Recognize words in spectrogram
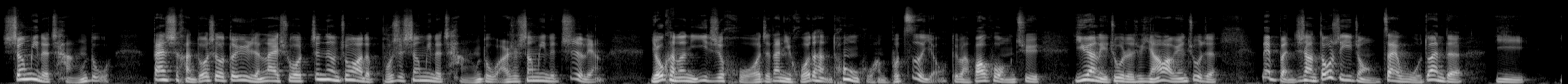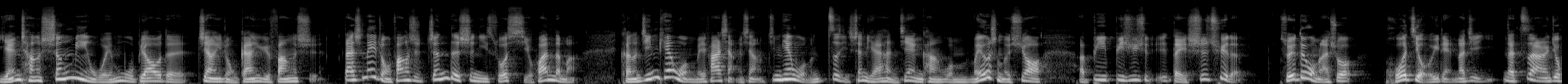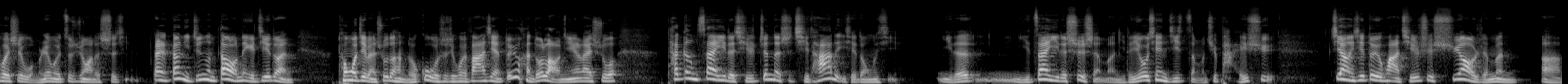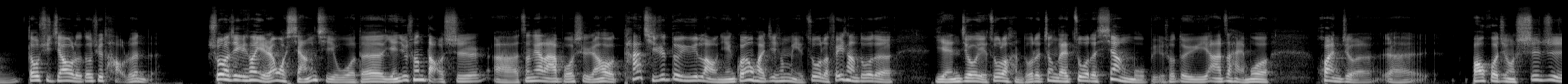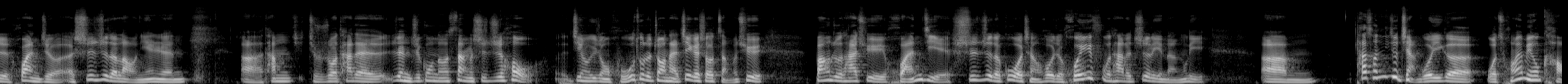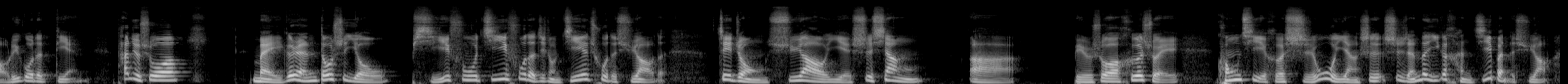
生命的长度。但是很多时候，对于人来说，真正重要的不是生命的长度，而是生命的质量。有可能你一直活着，但你活得很痛苦、很不自由，对吧？包括我们去医院里住着，去养老院住着，那本质上都是一种在武断的以。延长生命为目标的这样一种干预方式，但是那种方式真的是你所喜欢的吗？可能今天我们没法想象。今天我们自己身体还很健康，我们没有什么需要啊必必须去得失去的。所以对我们来说，活久一点，那就那自然就会是我们认为最重要的事情。但是当你真正到了那个阶段，通过这本书的很多故事，就会发现，对于很多老年人来说，他更在意的其实真的是其他的一些东西。你的你在意的是什么？你的优先级怎么去排序？这样一些对话其实是需要人们啊都去交流、都去讨论的。说到这个地方，也让我想起我的研究生导师啊，曾加达博士。然后他其实对于老年关怀这方面也做了非常多的研究，也做了很多的正在做的项目。比如说，对于阿兹海默患者，呃，包括这种失智患者、呃失智的老年人啊，他们就是说他在认知功能丧失之后，进入一种糊涂的状态，这个时候怎么去帮助他去缓解失智的过程，或者恢复他的智力能力？嗯。他曾经就讲过一个我从来没有考虑过的点，他就说，每个人都是有皮肤、肌肤的这种接触的需要的，这种需要也是像啊，比如说喝水、空气和食物一样，是是人的一个很基本的需要，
